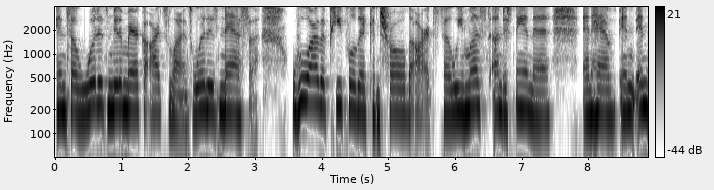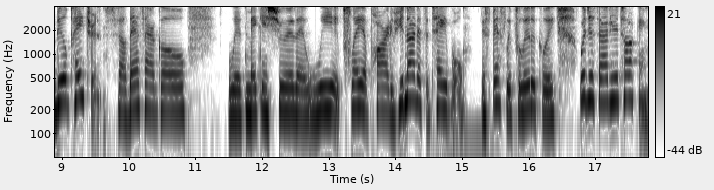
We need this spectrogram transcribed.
And so, what is Mid America Arts Alliance? What is NASAA? Who are the people that control the arts? So, we must understand that and have and, and build patrons. So, that's our goal with making sure that we play a part. If you're not at the table, especially politically, we're just out here talking.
